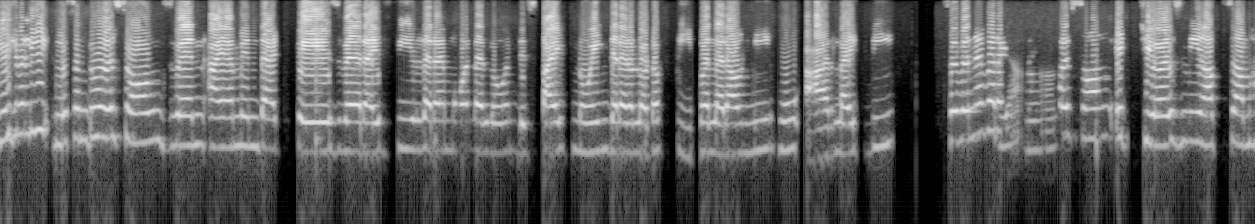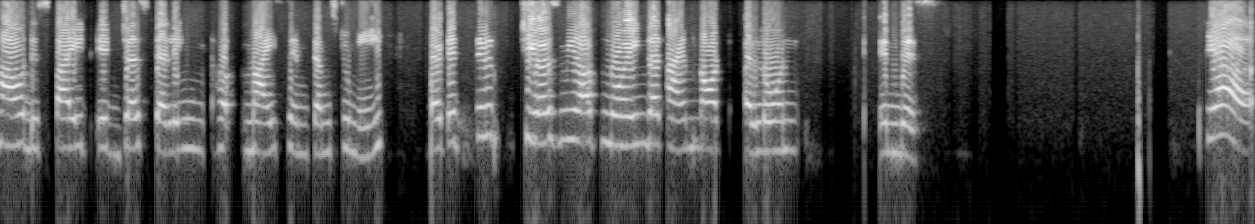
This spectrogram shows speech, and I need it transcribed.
usually listen to her songs when I am in that phase where I feel that I'm all alone, despite knowing there are a lot of people around me who are like me. So, whenever I Yeah. her song it cheers me up somehow despite it just telling her, my symptoms to me but it still cheers me up knowing that i'm not alone in this Yeah,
